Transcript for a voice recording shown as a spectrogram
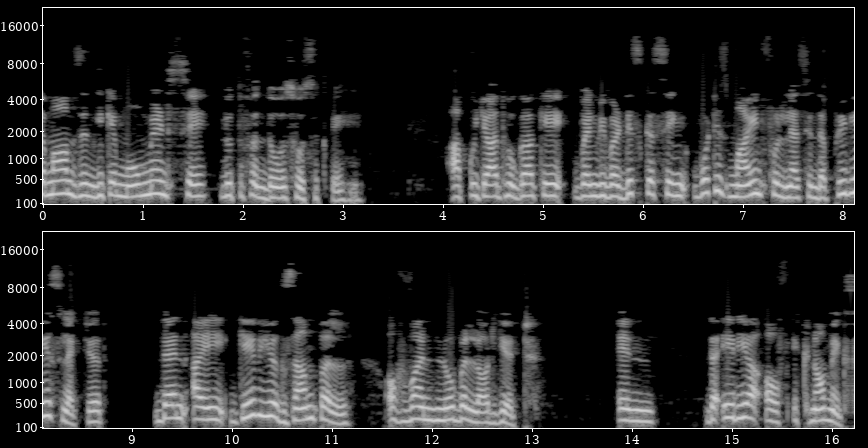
تمام زندگی کے مومنٹ سے لطف اندوز ہو سکتے ہیں آپ کو یاد ہوگا کہ when we were discussing what is mindfulness in the previous lecture then I gave you example of one Nobel laureate in the area of economics,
